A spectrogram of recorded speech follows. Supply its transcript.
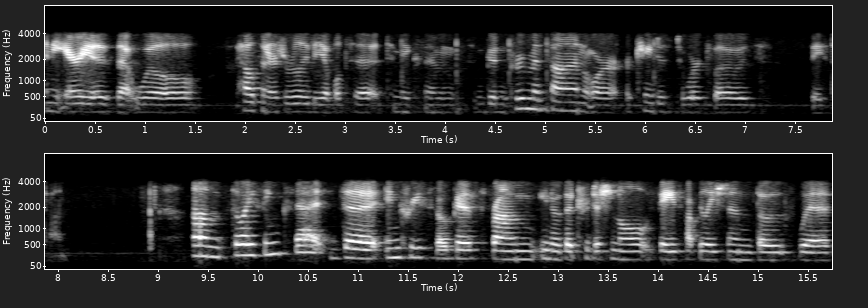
any areas that will health centers really be able to, to make some, some good improvements on or, or changes to workflows based on? Um, so I think that the increased focus from you know the traditional phase population, those with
